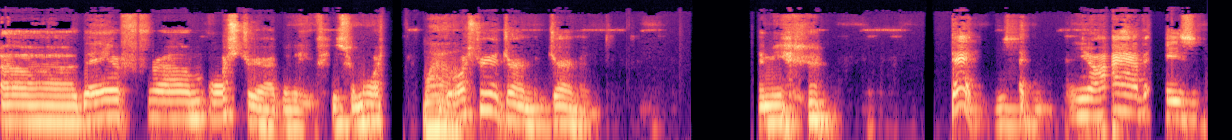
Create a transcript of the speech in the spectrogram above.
Uh, they're from Austria, I believe. He's from Austria. Wow. Austria, German, German. I mean, dead. You know, I have is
